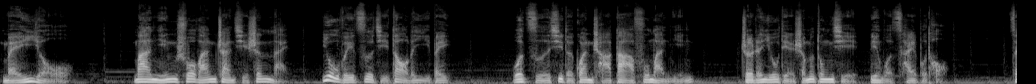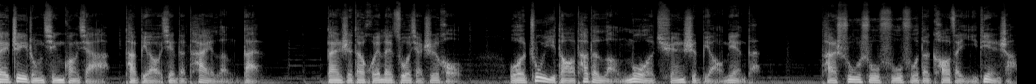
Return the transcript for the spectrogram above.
没有。曼宁说完，站起身来，又为自己倒了一杯。我仔细的观察大夫曼宁，这人有点什么东西令我猜不透。在这种情况下，他表现得太冷淡。但是他回来坐下之后，我注意到他的冷漠全是表面的。他舒舒服服地靠在椅垫上，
